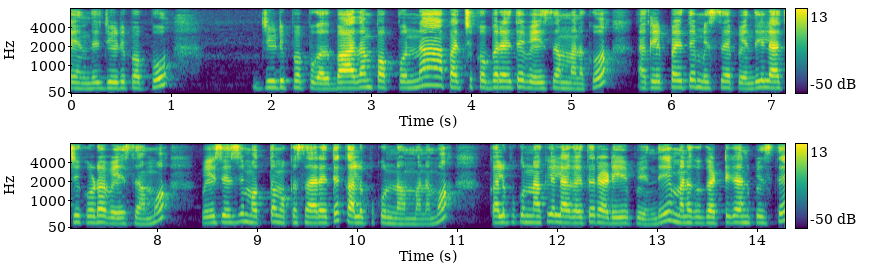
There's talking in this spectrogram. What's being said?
అయింది జీడిపప్పు. జీడిపప్పు కాదు. బాదం పప్పు ఉన్న పచ్చి కొబ్బరి అయితే వేసాం మనకు. ఆ క్లిప్ అయితే మిస్ అయిపోయింది. ఇలాచీ కూడా వేసాము. వేసేసి మొత్తం ఒకసారి అయితే కలుపుకున్నాం మనము. కలుపుకున్నాక ఇలాగైతే రెడీ అయిపోయింది. మనకు గట్టిగా అనిపిస్తే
